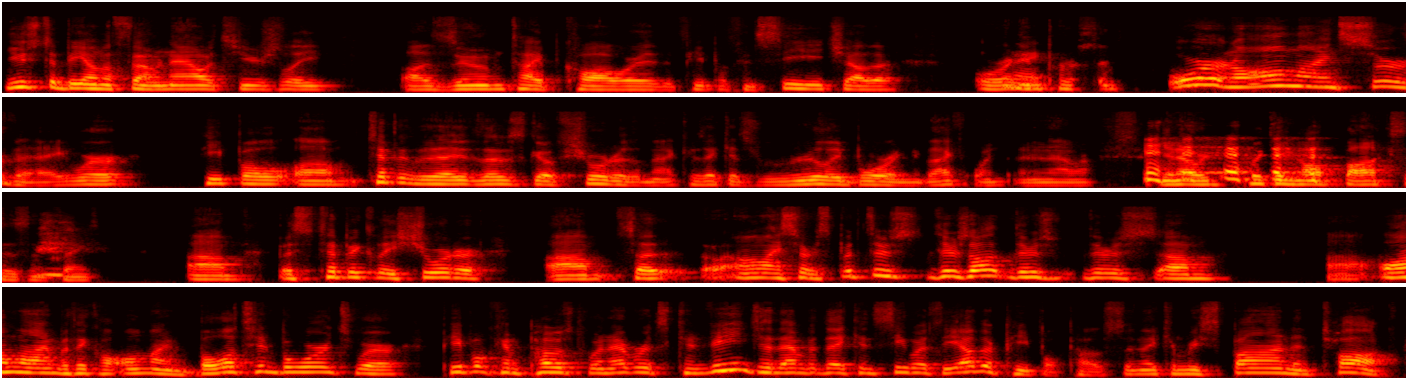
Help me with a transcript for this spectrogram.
Used to be on the phone, now it's usually a Zoom type call where the people can see each other, or an right. in person, or an online survey where people um, typically they, those go shorter than that because it gets really boring. That went in an hour, you know, clicking off boxes and things. Um, but it's typically shorter. Um, so online service, but there's there's all there's there's um, uh, online what they call online bulletin boards where people can post whenever it's convenient to them, but they can see what the other people post and they can respond and talk.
